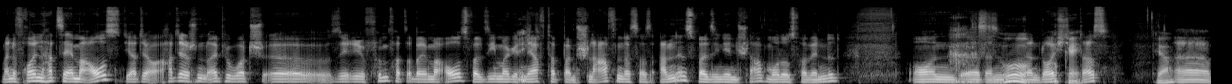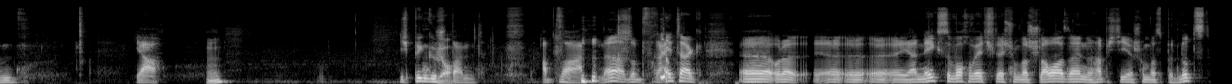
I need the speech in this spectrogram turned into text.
meine Freundin hat es ja immer aus. Die hat ja, hat ja schon Apple Watch äh, Serie 5, hat es aber immer aus, weil sie immer genervt Echt? hat beim Schlafen, dass das an ist, weil sie den Schlafmodus verwendet. Und äh, dann, so, dann leuchtet okay. das. Ja. Ähm, ja. Hm? Ich bin gespannt. Abwarten. Ne? Also Freitag äh, oder äh, äh, äh, ja, nächste Woche werde ich vielleicht schon was schlauer sein. Dann habe ich die ja schon was benutzt.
